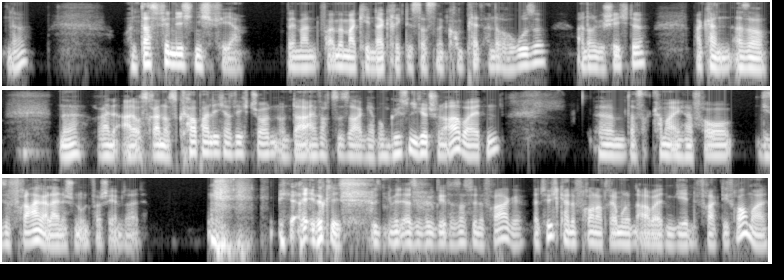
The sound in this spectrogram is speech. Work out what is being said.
Ne? Und das finde ich nicht fair. Wenn man, vor allem wenn man Kinder kriegt, ist das eine komplett andere Hose, andere Geschichte. Man kann, also, ne, rein aus, rein aus körperlicher Sicht schon und da einfach zu sagen, ja, warum du nicht jetzt schon arbeiten? Ähm, das kann man eigentlich einer Frau, diese Frage alleine schon unverschämt Ja. Hey, wirklich. Also, was ist das für eine Frage? Natürlich kann eine Frau nach drei Monaten arbeiten gehen. Fragt die Frau mal.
